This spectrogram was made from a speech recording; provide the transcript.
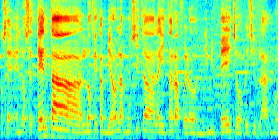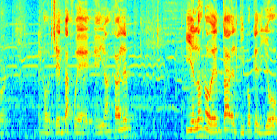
no sé, en los 70 los que cambiaron la música, la guitarra fueron Jimmy Page o Richie Blackmore. En los 80 fue Eddie Van Halen. Y en los 90 el tipo que dio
